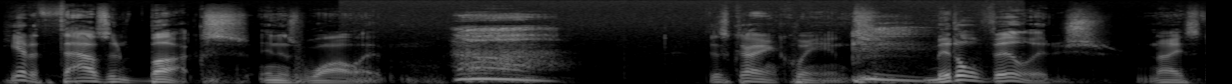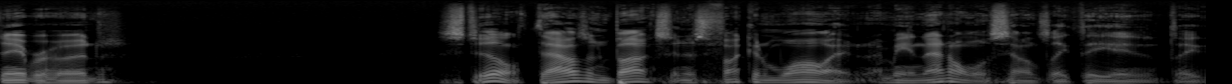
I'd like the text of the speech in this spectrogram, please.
He had a thousand bucks in his wallet. this guy in Queens, Middle Village, nice neighborhood. Still, thousand bucks in his fucking wallet. I mean, that almost sounds like they they,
